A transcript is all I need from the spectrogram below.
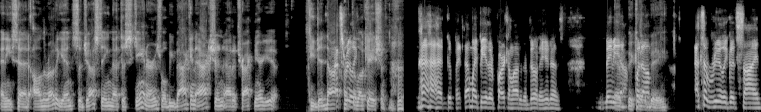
and he said, "On the road again," suggesting that the scanners will be back in action at a track near you. He did not That's put really... the location. that might be their parking lot of the building. Who knows? Maybe, it, uh, it could um, be that's a really good sign,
